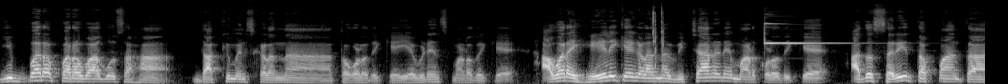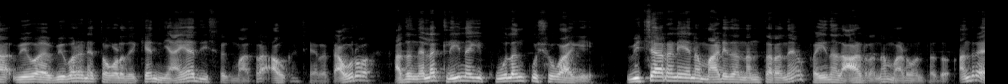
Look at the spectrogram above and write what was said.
ಇಬ್ಬರ ಪರವಾಗೂ ಸಹ ಡಾಕ್ಯುಮೆಂಟ್ಸ್ಗಳನ್ನು ತಗೊಳ್ಳೋದಕ್ಕೆ ಎವಿಡೆನ್ಸ್ ಮಾಡೋದಕ್ಕೆ, ಅವರ ಹೇಳಿಕೆಗಳನ್ನು ವಿಚಾರಣೆ ಮಾಡ್ಕೊಳ್ಳೋದಕ್ಕೆ, ಅದು ಸರಿ ತಪ್ಪ ಅಂತ ವಿವ, ವಿವರಣೆ ತಗೊಳ್ಳೋದಕ್ಕೆ ನ್ಯಾಯಾಧೀಶರಿಗೆ ಮಾತ್ರ ಅವಕಾಶ ಇರುತ್ತೆ. ಅವರು ಅದನ್ನೆಲ್ಲ ಕ್ಲೀನಾಗಿ ಕೂಲಂಕುಷವಾಗಿ ವಿಚಾರಣೆಯನ್ನು ಮಾಡಿದ ನಂತರನೇ ಫೈನಲ್ ಆರ್ಡ್ರನ್ನು ಮಾಡುವಂಥದ್ದು. ಅಂದರೆ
